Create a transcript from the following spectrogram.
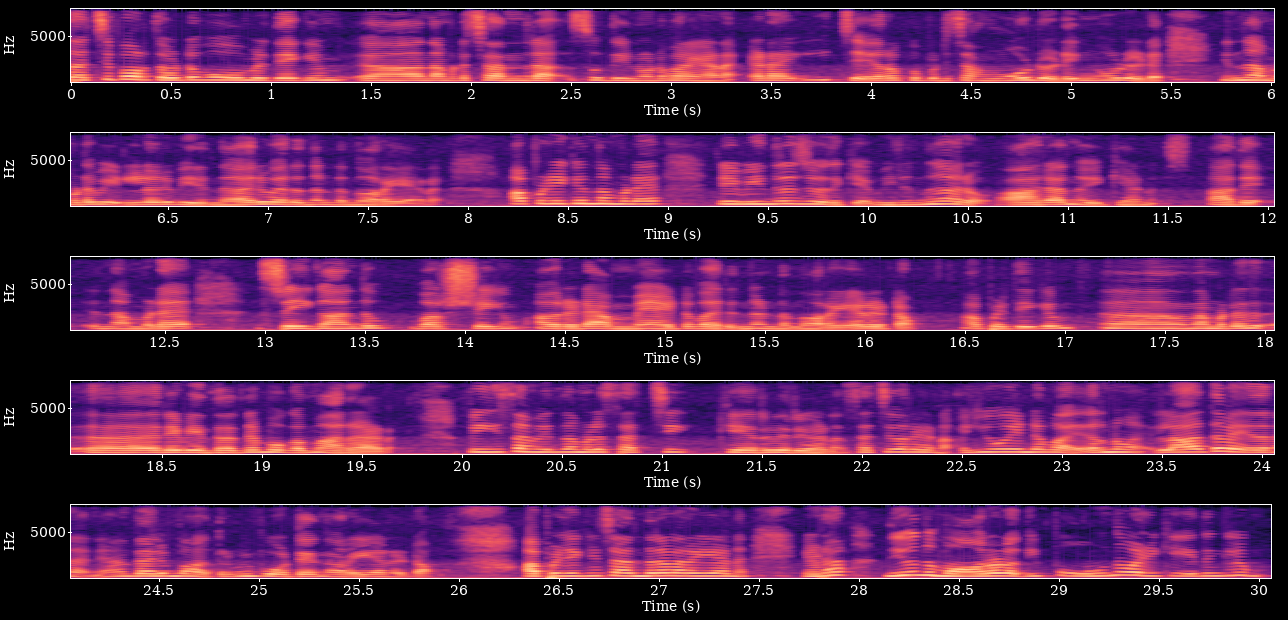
സച്ചി പുറത്തോട്ട് പോകുമ്പോഴത്തേക്കും നമ്മുടെ ചന്ദ്ര സുധീനോട് പറയാണ് എടാ ഈ ചെയറൊക്കെ പിടിച്ച് അങ്ങോട്ടും ഇടേ ഇങ്ങോട്ടും ഇടേ. ഇന്ന് നമ്മുടെ വീട്ടിലൊരു വിരുന്നുകാർ വരുന്നുണ്ടെന്ന് പറയാണ്. അപ്പോഴേക്കും നമ്മുടെ രവീന്ദ്രൻ ചോദിക്കുക വിരുന്നുകാരോ? ആരാന്ന് ചോദിക്കുകയാണ്. അതെ നമ്മുടെ ശ്രീകാന്തും വർഷയും അവരുടെ അമ്മയായിട്ട് വരുന്നുണ്ടെന്ന് പറയുകയാണ് കേട്ടോ. അപ്പോഴത്തേക്കും നമ്മുടെ രവീന്ദ്രന്റെ മുഖം മാറുകയാണ്. അപ്പോൾ ഈ സമയത്ത് നമ്മുടെ സച്ചി കയറി വരികയാണ്. സച്ചി പറയുകയാണ് അയ്യോ എന്റെ വയറിന് വല്ലാത്ത വേദന. ഞാൻ എന്തായാലും ബാത്റൂമിൽ പോട്ടെ എന്ന് പറയുകയാണ് കേട്ടോ. അപ്പോഴേക്കും ചന്ദ്ര പറയുകയാണ് എടാ നീ ഒന്ന് മോറോടോ. നീ പോകുന്ന വഴിക്ക് ഏതെങ്കിലും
